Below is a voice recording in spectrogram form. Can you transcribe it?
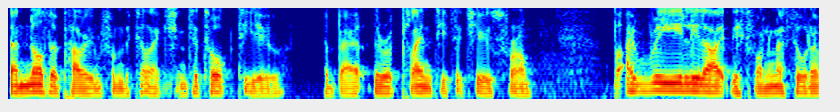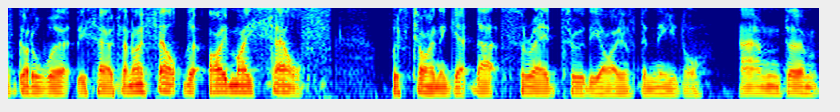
another poem from the collection to talk to you about. There are plenty to choose from. But I really like this one and I thought I've got to work this out. And I felt that I myself was trying to get that thread through the eye of the needle. And um,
